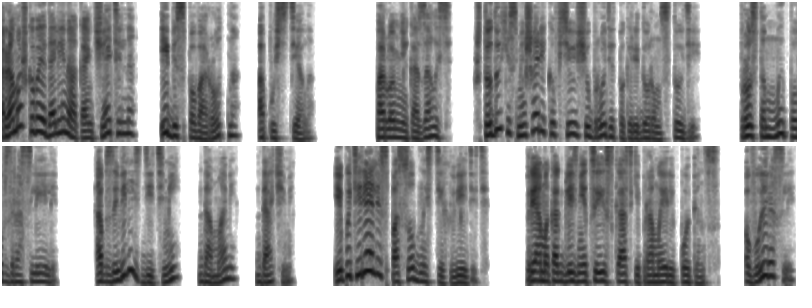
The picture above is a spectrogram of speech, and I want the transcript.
Ромашковая долина окончательно и бесповоротно опустела. Порой мне казалось, что духи смешариков все еще бродят по коридорам студии. Просто мы повзрослели, обзавелись детьми, домами, дачами и потеряли способность их видеть. Прямо как близнецы из сказки про Мэри Поппинс выросли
